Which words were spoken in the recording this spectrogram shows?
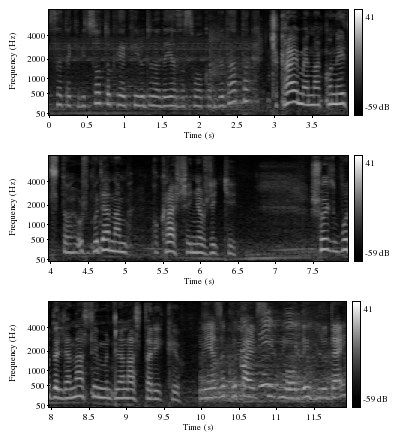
все-таки відсоток, який людина дає за свого кандидата. Чекаємо на конець, то ж буде нам покращення в житті. Щось буде для нас і для нас стариків. Ну, Я закликаю всіх молодих людей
